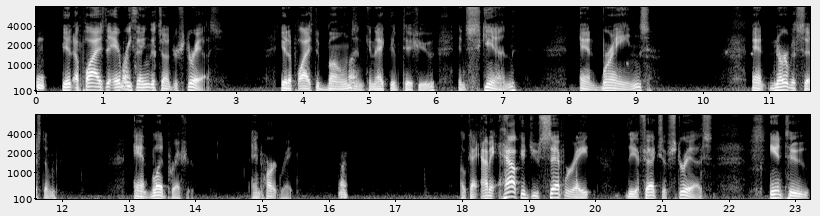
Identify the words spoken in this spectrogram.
Hmm. It applies to everything that's under stress. It applies to bones and connective tissue and skin and brains and nervous system and blood pressure and heart rate. Right. Okay. I mean, how could you separate the effects of stress into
